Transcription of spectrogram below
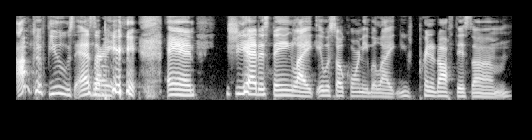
I'm confused as Right. a parent. And she had this thing like it was so corny, but like you printed off this um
